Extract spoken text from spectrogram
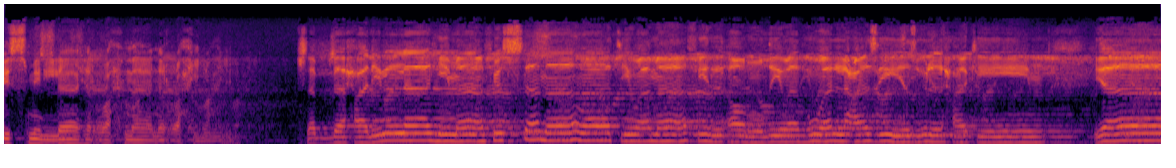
بسم الله الرحمن الرحيم. سبح لله ما في السماوات وما في الأرض وهو العزيز الحكيم. يا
